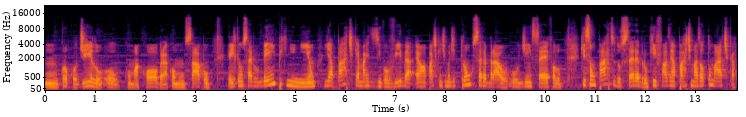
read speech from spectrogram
um crocodilo ou como a cobra, como um sapo, ele tem um cérebro bem pequenininho e a parte que é mais desenvolvida é uma parte que a gente chama de tronco cerebral ou de encéfalo, que são partes do cérebro que fazem a parte mais automática.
